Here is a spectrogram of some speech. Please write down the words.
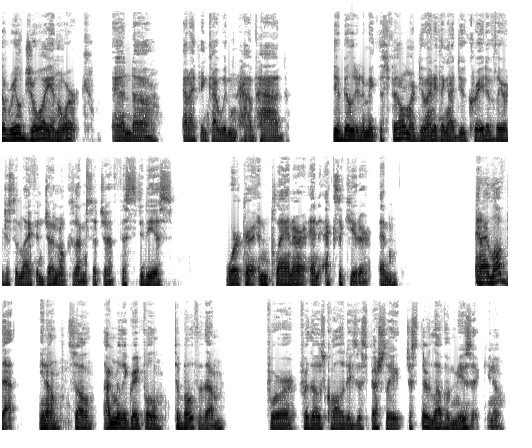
a real joy in work and uh and I think I wouldn't have had the ability to make this film or do anything I do creatively or just in life in general because I'm such a fastidious worker and planner and executor and and I love that you know so I'm really grateful to both of them for for those qualities especially just their love of music you know.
